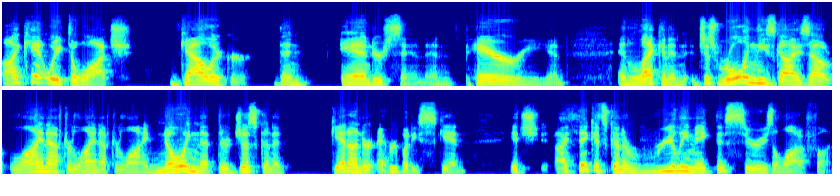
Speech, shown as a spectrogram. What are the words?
I can't wait to watch Gallagher, then Anderson and Perry and and Lehkonen just rolling these guys out line after line after line, knowing that they're just going to get under everybody's skin. It's I think it's going to really make this series a lot of fun.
